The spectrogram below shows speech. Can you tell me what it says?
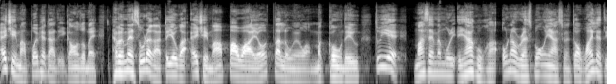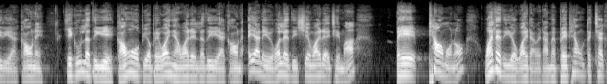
အဲ့ချိန်မှာပွဲဖြတ်တာဒီအကောင်းဆုံးပဲဒါပေမဲ့စိုးတာကတရုတ်ကအဲ့ချိန်မှာ power ရောတက်လုံးရောမကုံသေးဘူးသူ့ရဲ့ muscle memory အရာကိုကအုံနောက် response အရာဆိုရင်တော့ white လက်တီတွေကကောင်းတယ်ရေကူးလက်သီးတွေခေါင်းကိုပြောဘယ်ဝိုင်းညာဝိုင်းတဲ့လက်သီးတွေကကောင်းတယ်အဲ့ရနေဝိုင်းလက်သီးရှင်ဝိုင်းတဲ့အချိန်မှာ ဘယ်ဖြောင်းမို့နော်ဝိုင်းလက်သီးတော့ဝိုင်းတာပဲဒါပေမဲ့ဘယ်ဖြောင်းတစ်ချက်က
